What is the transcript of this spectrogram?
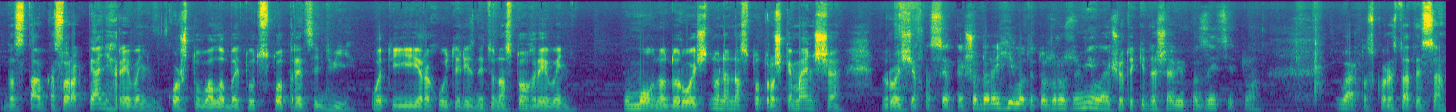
доставка 45 гривень коштувала би тут 132. От і рахуйте різницю на 100 гривень. Умовно дорожче, ну не на 100, трошки менше дорожча посилка. Якщо дорогі лоти, то зрозуміло, якщо такі дешеві позиції, то варто скористатися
